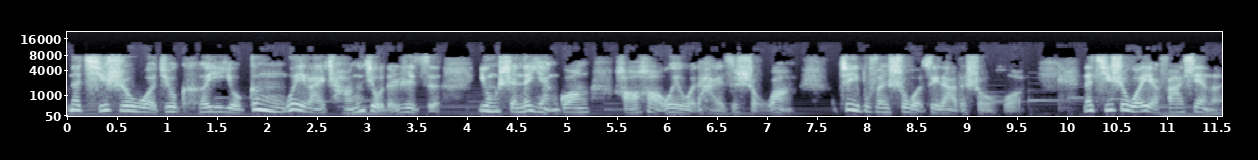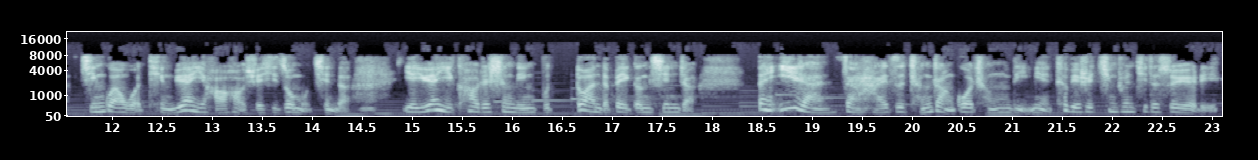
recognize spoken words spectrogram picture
那其实我就可以有更未来长久的日子，用神的眼光好好为我的孩子守望，这一部分是我最大的收获。那其实我也发现了，尽管我挺愿意好好学习做母亲的，也愿意靠着圣灵不断的被更新着，但依然在孩子成长过程里面，特别是青春期的岁月里，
